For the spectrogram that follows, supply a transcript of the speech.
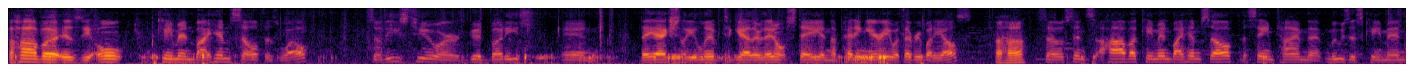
Ahava is the old came in by himself as well. So these two are good buddies, and they actually live together. They don't stay in the petting area with everybody else. Uh huh. So since Ahava came in by himself, the same time that Moses came in,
